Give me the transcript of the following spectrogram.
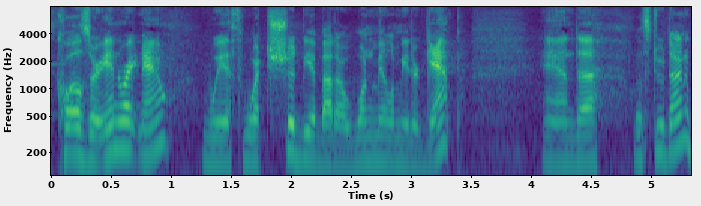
Coils are in right now with what should be about a one millimeter gap. And uh, let's do a dyno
